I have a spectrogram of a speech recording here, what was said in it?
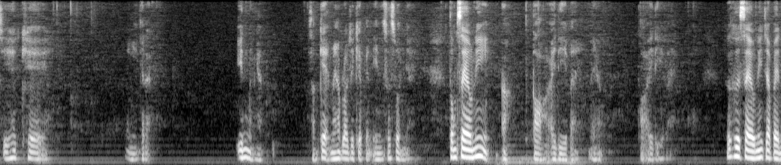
chk อย่างนี้ก็ได้อินเหมือนกัน สังเกตไหมครับ เราจะเก็บเป็นอินซะส่วนใหญ่ ตรงเซลล์นี่ อะ ต่อ ID ไปนะครับ ต่อ ID ไป ก็คือเซลล์นี่จะเป็น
